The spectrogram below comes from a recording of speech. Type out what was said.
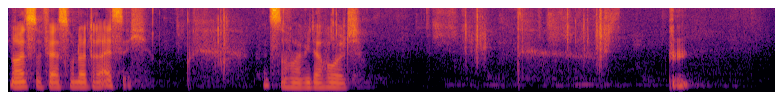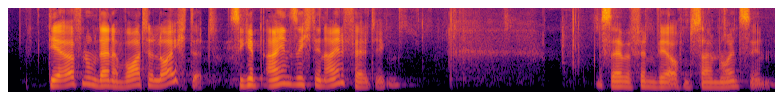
119, Vers 130. Jetzt nochmal wiederholt. Die Eröffnung deiner Worte leuchtet. Sie gibt Einsicht in Einfältigen. Dasselbe finden wir auch im Psalm 19.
